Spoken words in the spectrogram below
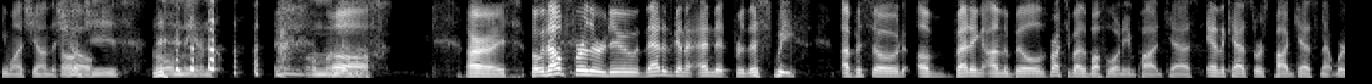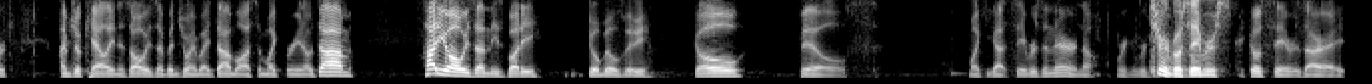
He wants you on the Oh show. jeez. Oh man. oh my Oh. goodness. All right. But without further ado, that is going to end it for this week's episode of Betting on the Bills, brought to you by the Buffalonian Podcast and the Castors Podcast Network. I'm Joe Callie, and as always, I've been joined by Dom Loss and Mike Marino. Dom, how do you always end these, buddy? Go Bills, baby. Go Bills. Mike, you got Sabres in there or no? We're, we're Sure, go Sabres. Go Sabres. All right.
